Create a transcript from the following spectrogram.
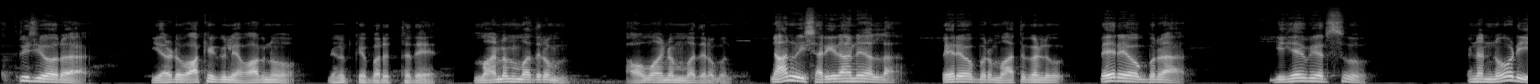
ಪತ್ರಿಜಿಯವರ ಎರಡು ವಾಕ್ಯಗಳು ಯಾವಾಗಲೂ ನೆನಪಿಗೆ ಬರುತ್ತದೆ. ಮಾನಂ ಮಧುರಂ, ಅವಮಾನಂ ಮಧುರಂ ಅಂತ. ನಾನು ಈ ಶರೀರನೇ ಅಲ್ಲ. ಬೇರೆಯೊಬ್ಬರ ಮಾತುಗಳು ಬೇರೆಯೊಬ್ಬರ ಬಿಹೇವಿಯರ್ಸು ನನ್ನ ನೋಡಿ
